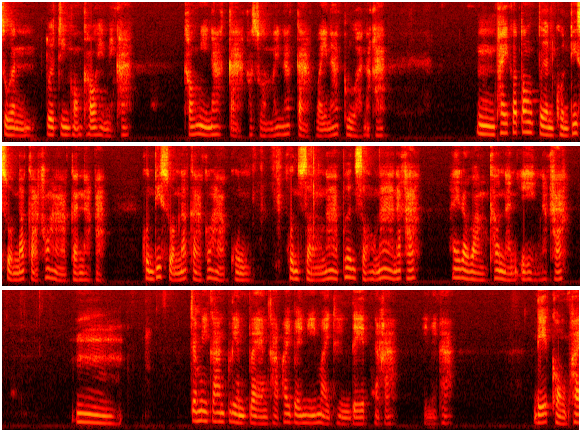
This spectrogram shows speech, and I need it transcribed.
ส่วนตัวจริงของเขาเห็นไหมคะเขามีหน้ากากเขาสวมไว้หน้ากากไว้น่ากลัวนะคะ อืมไพ่ก็ต้องเตือนคนที่สวมหน้ากากเข้าหากันนะคะคนที่สวมหน้ากากเข้าหาคุณ คนสองหน้าเพื่อนสองหน้านะคะ ให้ระวังเท่านั้นเองนะคะ อืม จะมีการเปลี่ยนแปลงค่ะไพ่ใบนี้หมายถึงเดทนะคะ เห็นไหมคะ เดทของไพ่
